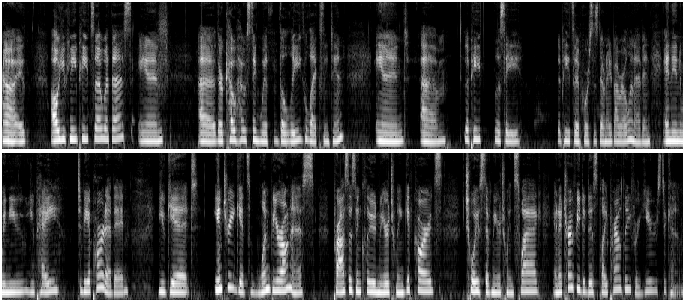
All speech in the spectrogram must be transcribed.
Uh, it, all you can eat pizza with us, and uh, they're co-hosting with the League Lexington, and um, the pizza. Let's see, the pizza, of course, is donated by Rolling Oven, and then when you you pay to be a part of it, you get entry gets one beer on us. Prizes include Mirror Twin gift cards, choice of Mirror Twin swag, and a trophy to display proudly for years to come.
